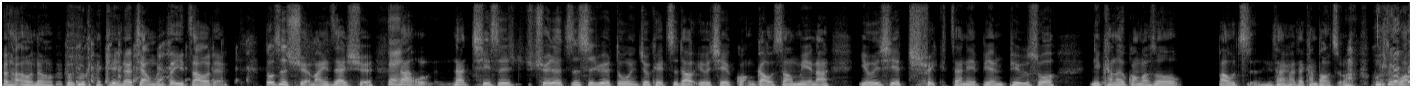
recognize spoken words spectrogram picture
然后 no，不敢跟人家讲我们这一招的，都是学嘛，一直在学。对那我那其实学的知识越多，你就可以知道有一些广告上面啊，有一些 trick 在那边。譬如说，你看到广告说报纸，你看还在看报纸吗？或者网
